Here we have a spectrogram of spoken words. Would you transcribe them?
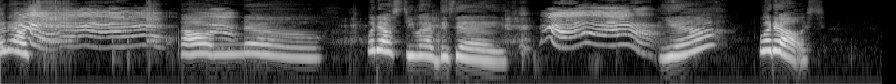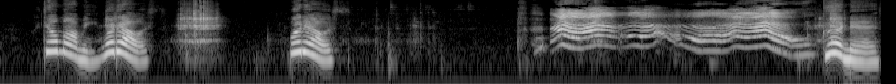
else? Oh no. What else do you have to say? Yeah? What else? Tell mommy. What else? What else? Goodness.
